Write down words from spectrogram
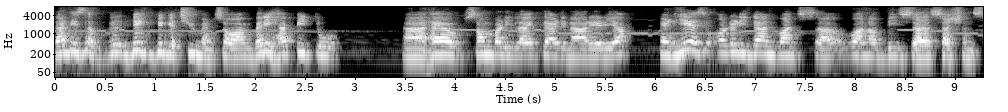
that is a big, big achievement. So I'm very happy to uh, have somebody like that in our area. And he has already done once uh, one of these uh, sessions.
